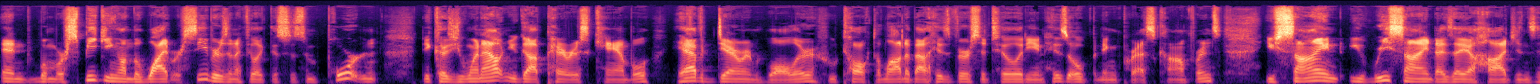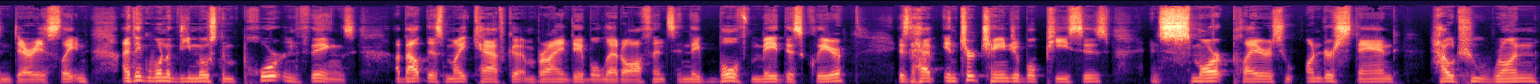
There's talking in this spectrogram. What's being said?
And when we're speaking on the wide receivers, and I feel like this is important because you went out and you got Parris Campbell, you have Darren Waller, who talked a lot about his versatility in his opening press conference. You signed, you re-signed Isaiah Hodgins and Darius Slayton. I think one of the most important things about this Mike Kafka and Brian Daboll led offense, and they both made this clear, is to have interchangeable pieces and smart players who understand how to run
